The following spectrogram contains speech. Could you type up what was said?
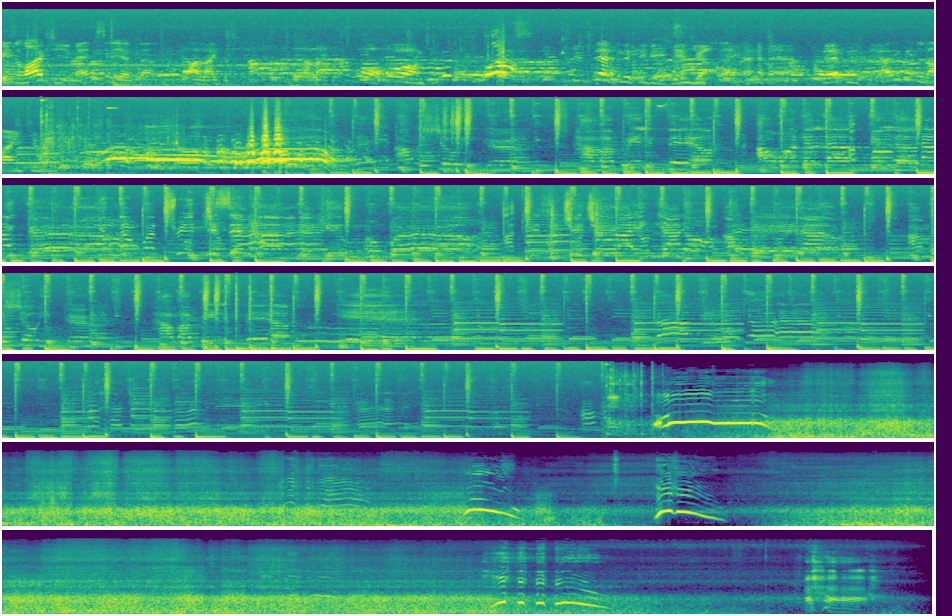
He's alive to you, man. He's in here. I like this. I like this. Oh, oh, What? You've definitely been before, man. Definitely. Have you been lying to me? ah.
